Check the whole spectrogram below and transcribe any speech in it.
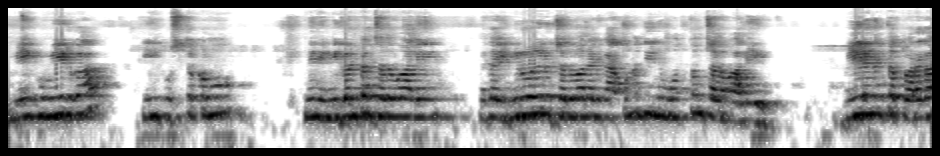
మీకు మీరుగా ఈ పుస్తకము నేను ఇన్ని గంటలు చదవాలి లేదా ఇన్ని రోజులు చదవాలని కాకుండా దీన్ని మొత్తం చదవాలి. వీలైనంత త్వరగా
